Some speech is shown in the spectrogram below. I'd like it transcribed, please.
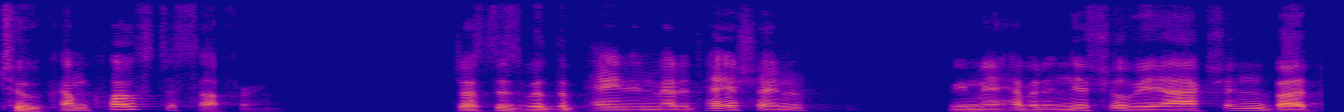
to come close to suffering. Just as with the pain in meditation, we may have an initial reaction, but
